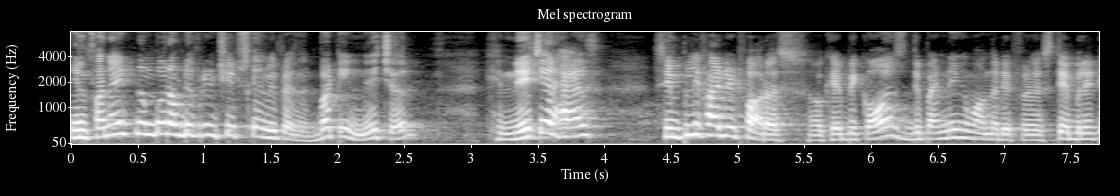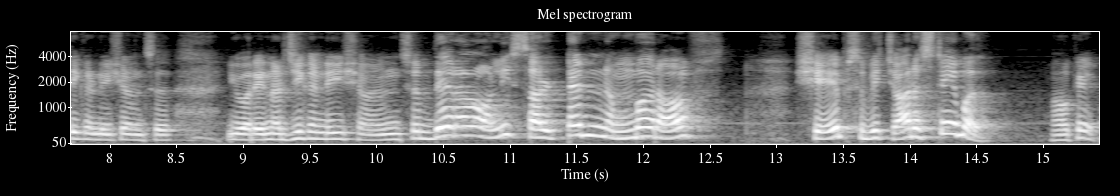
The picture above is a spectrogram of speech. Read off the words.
infinite number of different shapes can be present but in nature nature has simplified it for us okay? Because depending upon the different stability conditions uh, your energy conditions there are only certain number of shapes which are stable okay?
